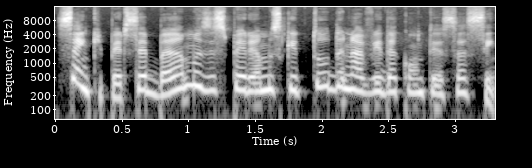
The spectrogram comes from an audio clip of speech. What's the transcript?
Sem que percebamos, esperamos que tudo na vida aconteça assim.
